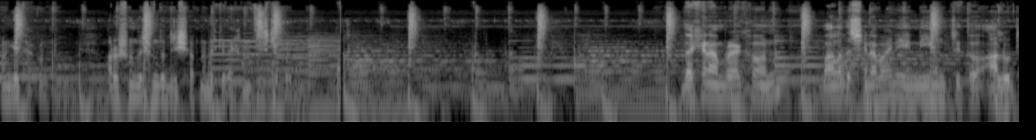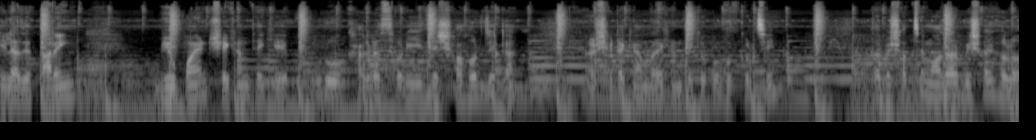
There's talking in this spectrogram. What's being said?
সঙ্গে থাকুন। আরও সুন্দর সুন্দর দৃশ্য আপনাদেরকে দেখানোর চেষ্টা করব। দেখেন আমরা এখন বাংলাদেশ সেনাবাহিনী নিয়ন্ত্রিত আলু টিলা যে তারিং ভিউ পয়েন্ট সেখান থেকে পুরো খাগড়াছড়ি যে শহর যেটা সেটাকে আমরা এখান থেকে উপভোগ করছি। তবে সবচেয়ে মজার বিষয় হলো,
